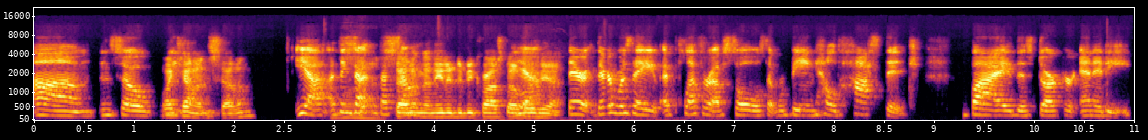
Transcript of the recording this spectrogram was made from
Um, and so I we- counted seven. Yeah, I think that that's seven that needed to be crossed over. yeah, yeah. there there was a, a plethora of souls that were being held hostage by this darker entity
